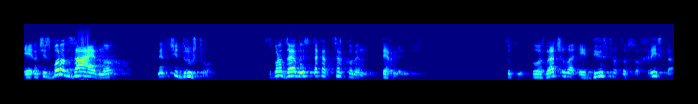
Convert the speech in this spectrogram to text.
Е, значи зборот заедно не значи друштво. Зборот заедно исто така црковен термин. Тук го означува единството со Христа.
